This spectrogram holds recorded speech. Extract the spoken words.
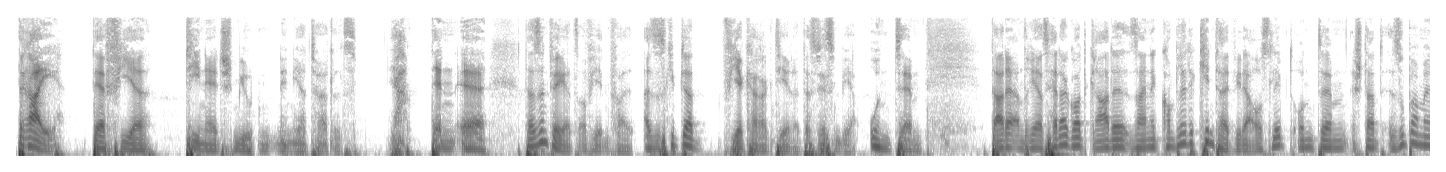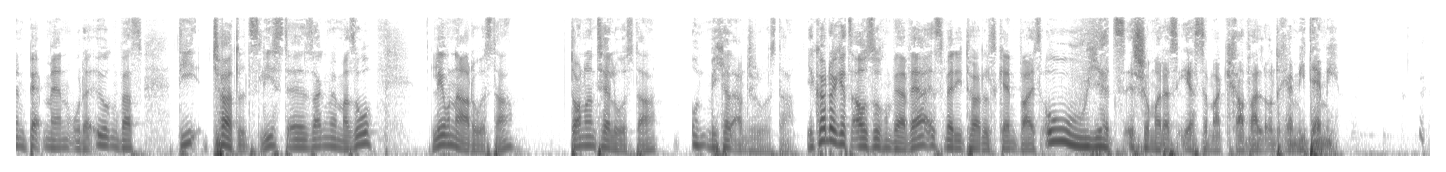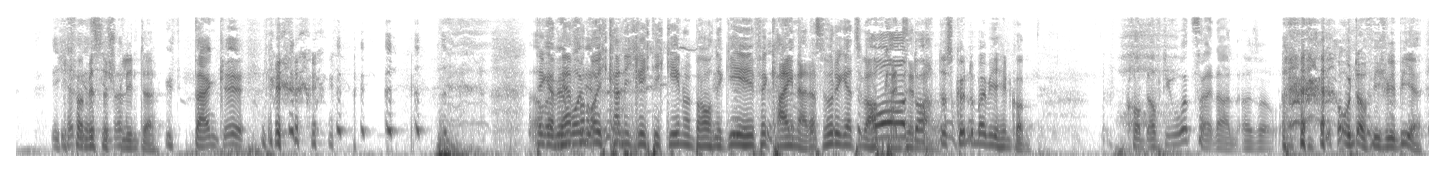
drei der vier Teenage Mutant Ninja Turtles. Ja, denn äh, da sind wir jetzt auf jeden Fall. Also es gibt ja vier Charaktere, das wissen wir. Und ähm, da der Andreas Heddergott gerade seine komplette Kindheit wieder auslebt und ähm, statt Superman, Batman oder irgendwas die Turtles liest, äh, sagen wir mal so, Leonardo ist da, Donatello ist da und Michelangelo ist da. Ihr könnt euch jetzt aussuchen, wer wer ist, wer die Turtles kennt, weiß, oh, jetzt ist schon mal das erste Mal Krawall und Remi Demi. Ich hätte vermisse Splinter. Danke. Digga, wer von euch kann nicht richtig gehen und braucht eine Gehhilfe? Keiner. Das würde jetzt überhaupt keinen Oh, Sinn doch, machen. das könnte bei mir hinkommen. Kommt auf die Uhrzeit an. Also, Und auf wie viel Bier?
